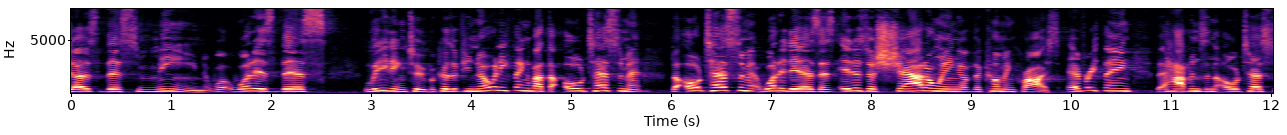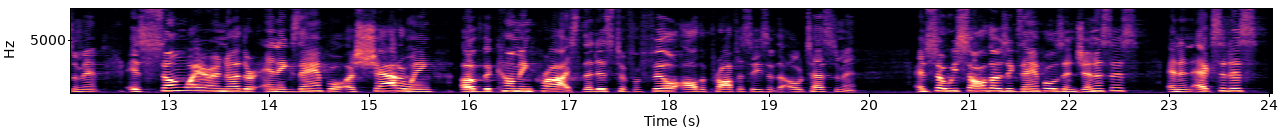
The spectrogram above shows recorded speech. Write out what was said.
does this mean? What, what is this leading to? Because if you know anything about the Old Testament, the Old Testament, what it is, is it is a shadowing of the coming Christ. Everything that happens in the Old Testament is some way or another an example, a shadowing of the coming Christ that is to fulfill all the prophecies of the Old Testament. And so we saw those examples in Genesis and in Exodus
